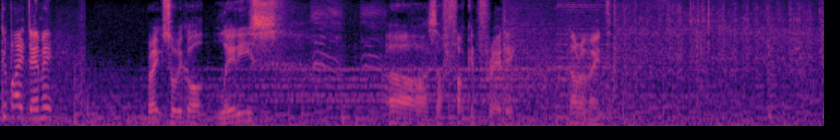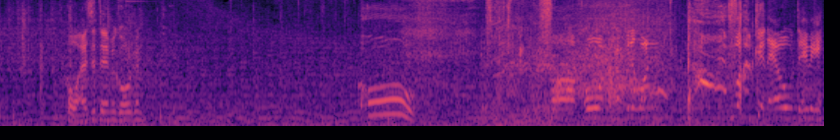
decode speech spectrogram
goodbye, Demi. Right, so we got ladies. Oh, it's a fucking Freddy. Never mind. Oh, is it Demogorgon? Oh! Fuck! Oh, I'm the one! Fucking hell, Demi!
